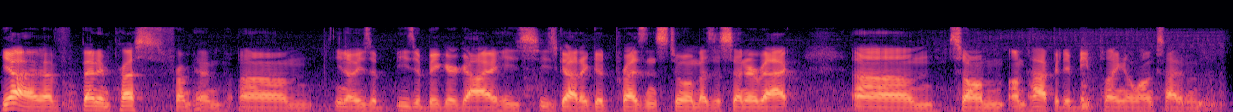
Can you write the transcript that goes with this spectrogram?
Yeah, I've been impressed from him. Um, you know, he's a he's a bigger guy. He's he's got a good presence to him as a center back. Um, so I'm I'm happy to be playing alongside of him.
